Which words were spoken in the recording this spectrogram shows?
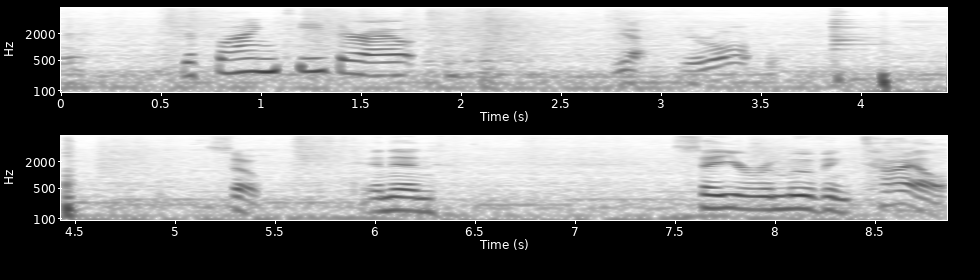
there. The flying teeth are out. Yeah, they're awful. So, and then say you're removing tile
